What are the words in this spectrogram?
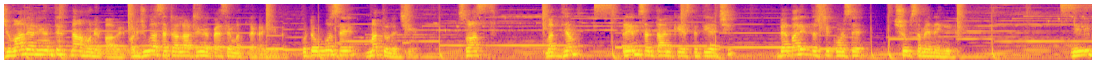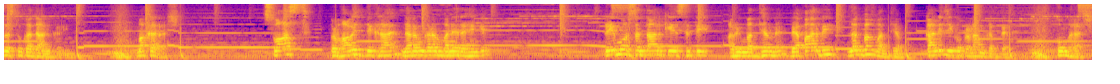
ज़ुबान अनियंत्रित ना होने पावे और जुआ सट्टा लॉटरी में पैसे मत लगाइएगा। कुटुंबों से मत उलझिए। स्वास्थ्य, मध्यम, प्रेम संतान की स्थिति अच्छी, व्यापारिक दृष्टिकोण से शुभ समय नहीं है। नीली वस्तु का दान करिए। मकर राशि, स्वास्थ्य प्रभावित दिख रहा है, नरम गरम बने रहेंगे। प्रेम और संतान की स्थिति अभी मध्यम है। व्यापार भी लगभग मध्यम। काली जी को प्रणाम करते रहे कुंभ राशि।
